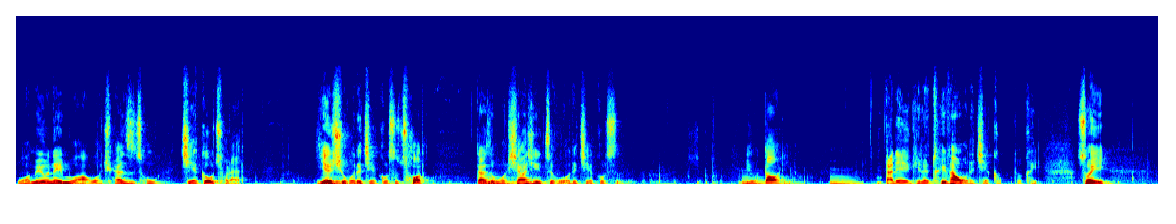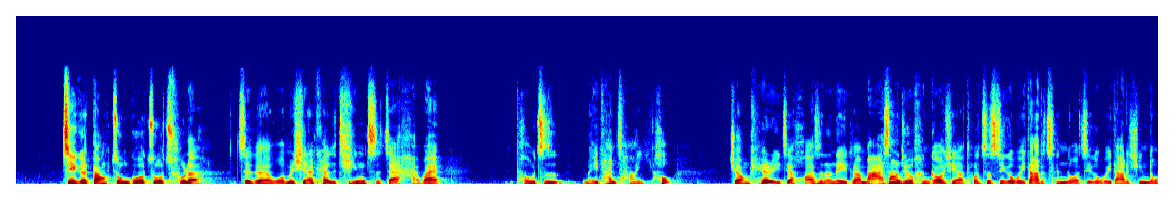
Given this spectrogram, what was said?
我没有内幕啊，我全是从解构出来的，也许我的解构是错的，但是我相信这个我的结构是有道理的。嗯，大家也可以来推翻我的结构，都可以。所以，这个当中国做出了这个，我们现在开始停止在海外投资煤炭厂以后，John Kerry 在华盛顿那一端马上就很高兴啊，他说这是一个伟大的承诺，是一个伟大的行动。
